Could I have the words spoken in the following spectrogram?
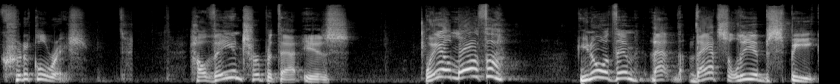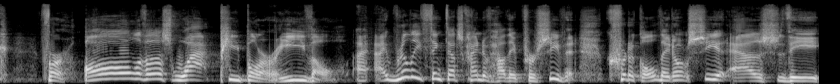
Critical race. How they interpret that is, well, Martha, you know what them that that's lib speak for all of us white people are evil. I, I, really think that's kind of how they perceive it. Critical, they don't see it as the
